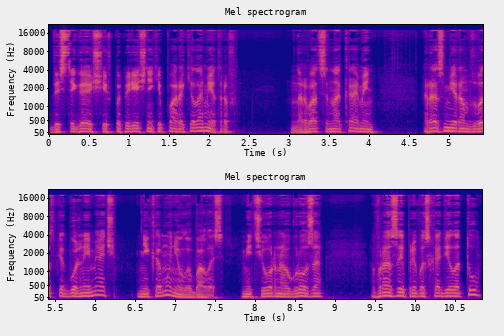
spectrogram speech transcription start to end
достигающей в поперечнике пары километров. Нарваться на камень размером в баскетбольный мяч никому не улыбалось. Метеорная угроза в разы превосходила ту,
